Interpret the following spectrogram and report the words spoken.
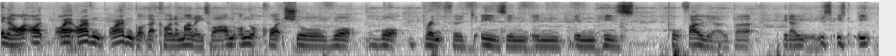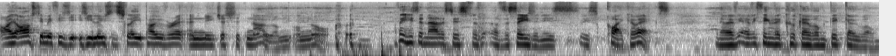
you know, I, I, I haven't I haven't got that kind of money, so I'm, I'm not quite sure what what Brentford is in, in in his portfolio. But you know, he's, he's, he, I asked him if he's, is he losing sleep over it, and he just said no, I'm, I'm not. I think his analysis the, of the season is is quite correct. You know, every, everything that could go wrong did go wrong,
